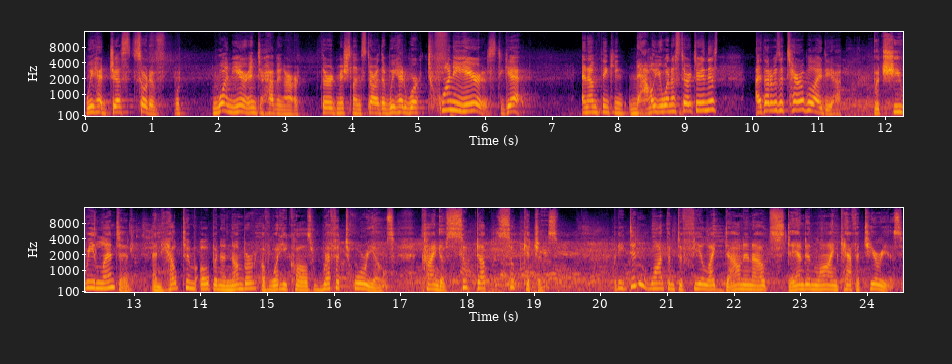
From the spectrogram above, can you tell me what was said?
We had just sort of one year into having our third Michelin star that we had worked 20 years to get. And I'm thinking, now you want to start doing this? I thought it was a terrible idea. But she relented and helped him open a number of what he calls refectorios, kind of souped up soup kitchens. But he didn't want them to feel like down and out, stand in line cafeterias.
